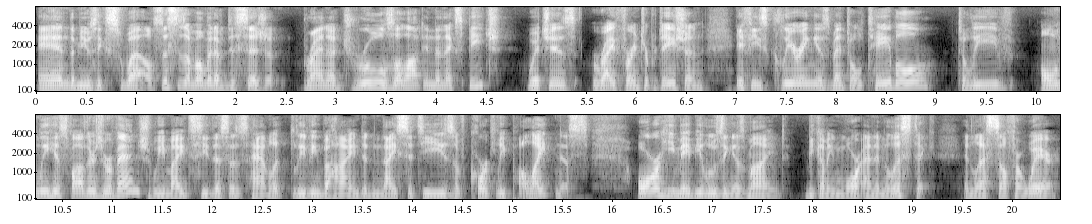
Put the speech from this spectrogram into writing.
and the music swells. This is a moment of decision. Branagh drools a lot in the next speech, which is ripe for interpretation. If he's clearing his mental table to leave only his father's revenge, we might see this as Hamlet leaving behind the niceties of courtly politeness. Or he may be losing his mind, becoming more animalistic and less self aware.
